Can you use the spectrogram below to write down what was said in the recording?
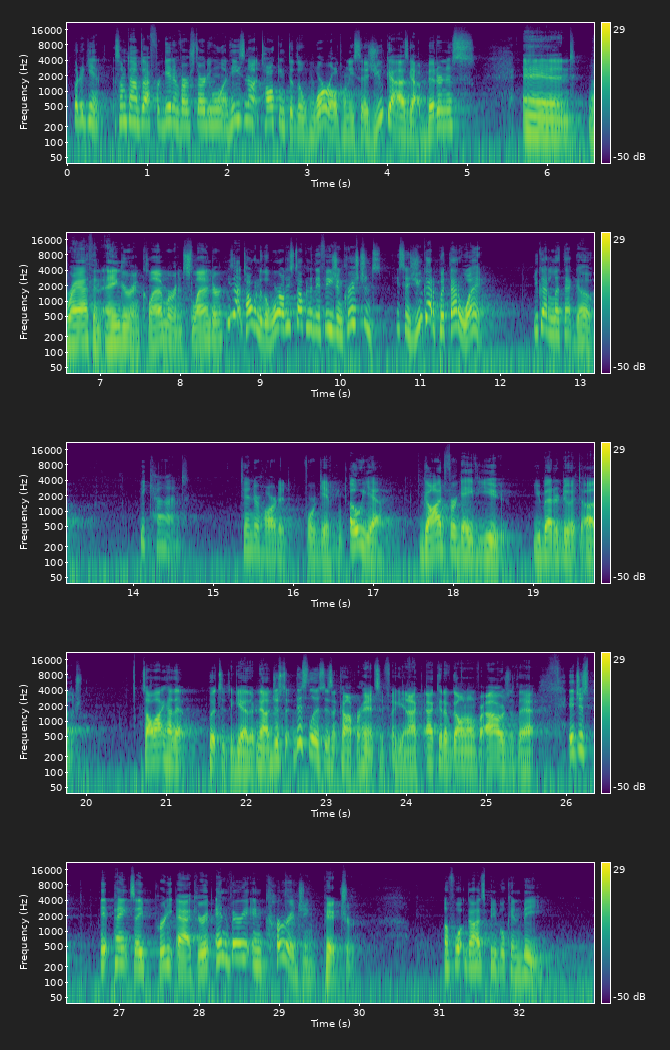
But again, sometimes I forget in verse 31, he's not talking to the world when he says, You guys got bitterness and wrath and anger and clamor and slander. He's not talking to the world, he's talking to the Ephesian Christians. He says, You got to put that away. You got to let that go. Be kind, tenderhearted, forgiving. Oh, yeah, God forgave you. You better do it to others. So I like how that puts it together. Now, just this list isn't comprehensive. Again, I, I could have gone on for hours with that. It just it paints a pretty accurate and very encouraging picture of what God's people can be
